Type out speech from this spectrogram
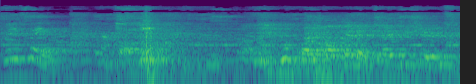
Three swing. Oh,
